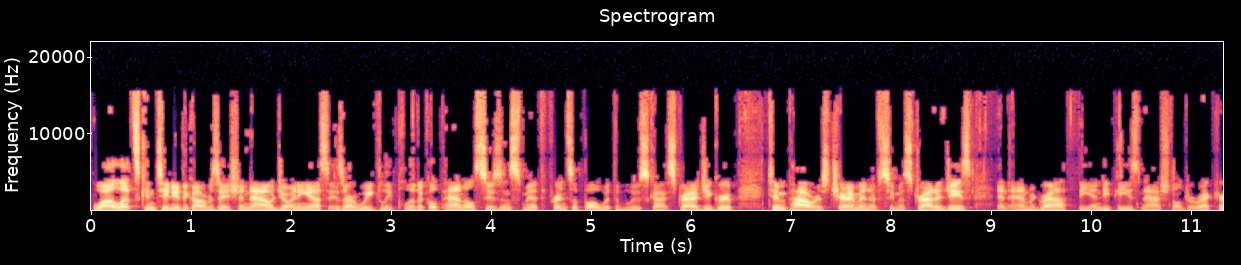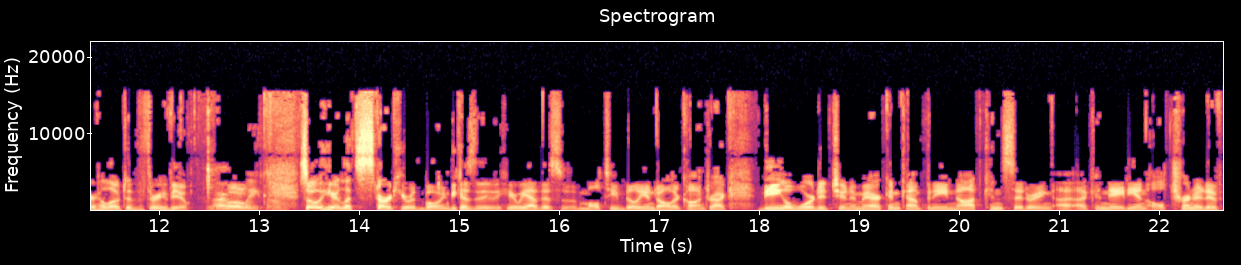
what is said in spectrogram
Well, let's continue the conversation now. Joining us is our weekly political panel, Susan Smith, Principal with the Blue Sky Strategy Group, Tim Powers, Chairman of Summa Strategies, and Anne McGrath, the NDP's National Director. Hello to the three of you. Hello. Hello. So here, let's start here with Boeing, because uh, here we have this multi-billion dollar contract being awarded to an American company, not considering a, a Canadian alternative.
